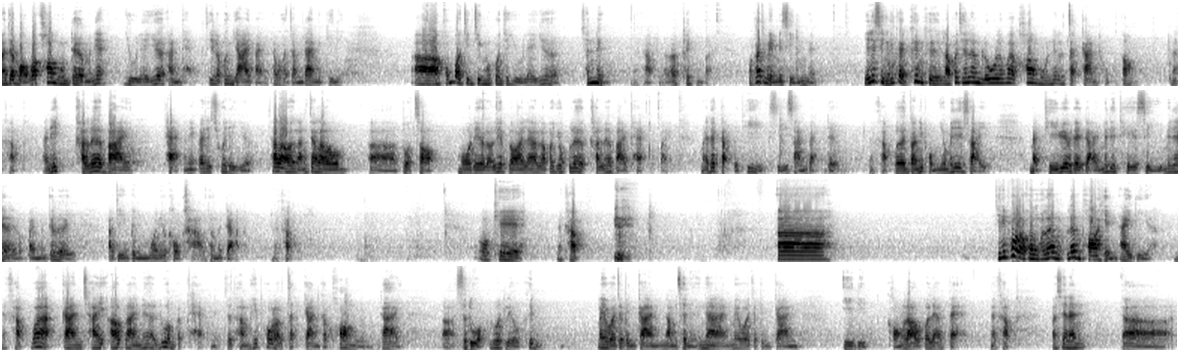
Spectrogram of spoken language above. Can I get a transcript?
มันจะบอกว่าข้อมูลเดิมมันเนี่ยอยู่ layer untag ที่เราเพิ่งย้ายไป ถ้าพอจำได้เมื่อกี้นี้อ่าผมบอกจริง ๆ มันควรจะอยู่ layer ชั้นหนึ่งนะครับแล้วก็คลิกลงไป มันก็จะเปลี่ยนเป็นสีน้ำเงินทีนี้สิ่งที่เกิดขึ้นคือเราก็จะเริ่มรู้แล้วว่าข้อมูลเนี่ยเราจัดการถูกต้องนะครับ อันนี้ color by tag เนี่ยก็จะช่วยได้เยอะ ถ้าเราหลังจากเราอ่าตรวจสอบโมเดลเราเรียบร้อยแล้วเราก็ยกเลิก color by tag ออกไป หมายถึงกลับไปที่สีสันแบบเดิมนะครับเปินตอนนี้ผมยังไม่ได้ใส่ material ใด ๆ ไม่ได้เทสีไม่ได้อะไรลงไป มันก็เลยอาจจะยังเป็นโมเดลขาวๆธรรมดานะครับ โอเคนะครับทีนี้พวกเราคงเริ่มเริ่มพอเห็นไอเดียนะครับว่าการใช้ outliner ร่วมกับแท็กเนี่ยจะทำให้พวกเราจัดการกับข้อมูลได้สะดวกรวดเร็วขึ้น ไม่ว่าจะเป็นการนำเสนองาน ไม่ว่าจะเป็นการ edit ของเราก็แล้วแต่นะครับ เพราะฉะนั้น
